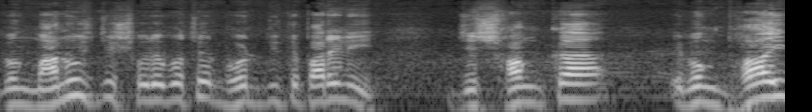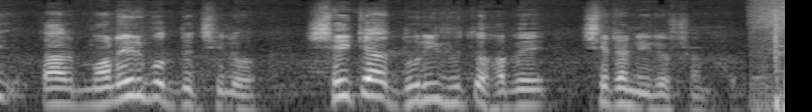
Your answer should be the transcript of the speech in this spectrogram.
এবং মানুষ যে ষোলো বছর ভোট দিতে পারেনি, যে শঙ্কা এবং ভয় তার মনের মধ্যে ছিল সেইটা দূরীভূত হবে, সেটা নিরসন হবে।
